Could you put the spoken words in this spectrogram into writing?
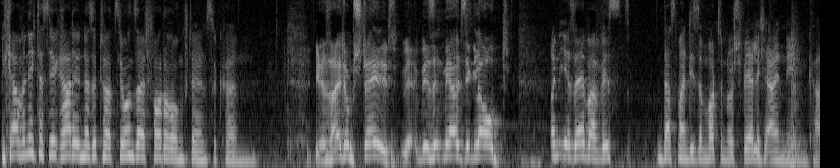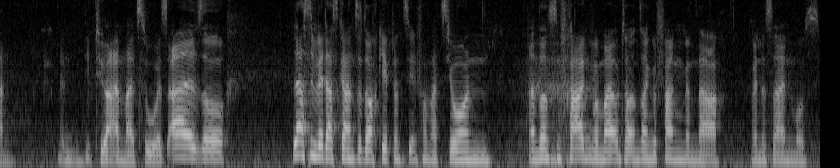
Ich glaube nicht, dass ihr gerade in der Situation seid, Forderungen stellen zu können. Ihr seid umstellt. Wir, wir sind mehr als ihr glaubt. Und ihr selber wisst, dass man diese Motte nur schwerlich einnehmen kann, wenn die Tür einmal zu ist. Also lassen wir das Ganze doch, gebt uns die Informationen. Ansonsten fragen wir mal unter unseren Gefangenen nach, wenn es sein muss.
